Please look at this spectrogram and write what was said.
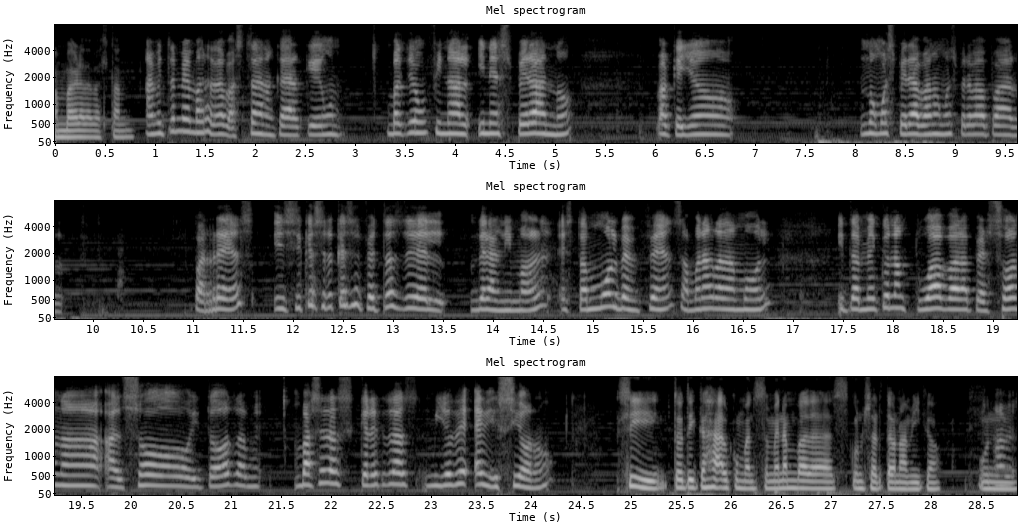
em va agradar bastant. A mi també m'agrada bastant, encara que un, va tenir un final inesperat, no? Perquè jo no m'ho esperava, no m'ho esperava per, per res. I sí que sé que els efectes del, de l'animal estan molt ben fets, em van agradar molt. I també quan actuava la persona, el so i tot, va ser, dels, crec, dels millor d'edició, no? Sí, tot i que al començament em va desconcertar una mica. Uns, A mi-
